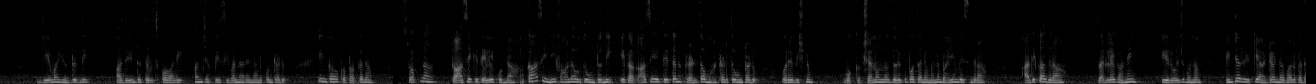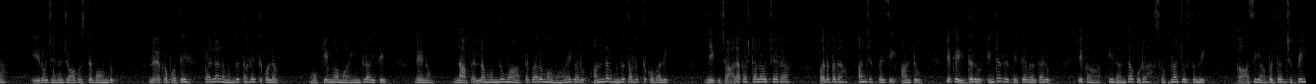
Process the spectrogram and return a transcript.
ఏమై ఉంటుంది? అదేంటో తెలుసుకోవాలి అని చెప్పి శివనారాయణ అనుకుంటాడు. ఇంకా ఒక పక్కన స్వప్న కాశీకి తెలియకుండా కాశీని ఫాలో అవుతూ ఉంటుంది. ఇక కాశీ అయితే తన ఫ్రెండ్తో మాట్లాడుతూ ఉంటాడు. ఒరే విష్ణు ఒక్క క్షణంలో దొరికిపోతానేమని భయం వేసిందిరా. అది కాదురా. సర్లే కానీ ఈరోజు మనం ఇంటర్వ్యూకి అటెండ్ అవ్వాలి కదా. ఈరోజైనా జాబ్ వస్తే బాగుండు. లేకపోతే పిల్లల ముందు తలెత్తుకోలేం. ముఖ్యంగా మా ఇంట్లో అయితే నేను నా పిల్ల ముందు మా అత్తగారు మా మామయ్య గారు అందరి ముందు తలెత్తుకోవాలి. నీకు చాలా కష్టాలు వచ్చారా పద పద అని చెప్పేసి అంటూ ఇక ఇద్దరు ఇంటర్వ్యూకి అయితే వెళ్తారు. ఇక ఇదంతా కూడా స్వప్న చూస్తుంది. కాశీ అబద్ధం చెప్పి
